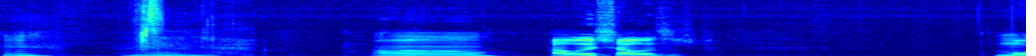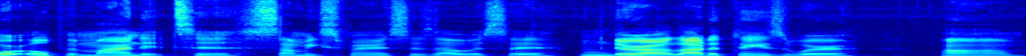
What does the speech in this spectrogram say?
hmm Um, I wish I was more open minded to some experiences. I would say there are a lot of things where um,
